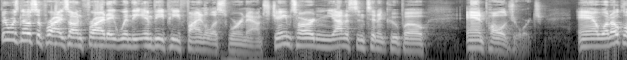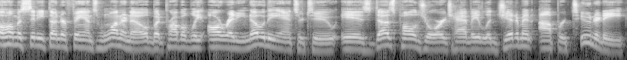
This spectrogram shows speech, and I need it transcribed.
There was no surprise on Friday when the MVP finalists were announced James Harden, Giannis Antetokounmpo, and Paul George. And what Oklahoma City Thunder fans want to know, but probably already know the answer to, is does Paul George have a legitimate opportunity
